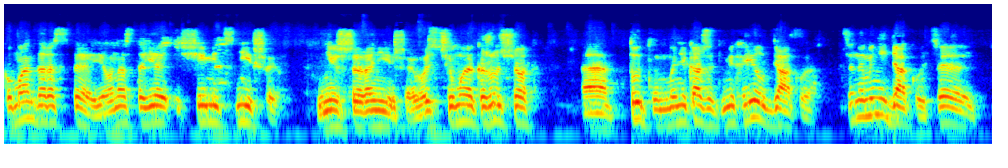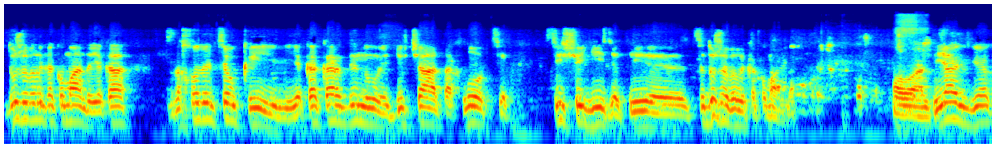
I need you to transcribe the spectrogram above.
команда росте, і вона стає ще міцнішою ніж раніше. Ось чому я кажу, що е, тут мені кажуть, Михаїл, дякую. Це не мені дякую, це дуже велика команда, яка знаходиться в Києві, яка координує дівчата, хлопці, всі, що їздять. І е, це дуже велика команда. От. Я, я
